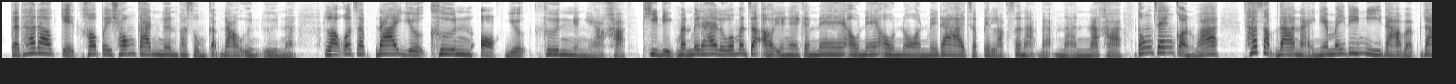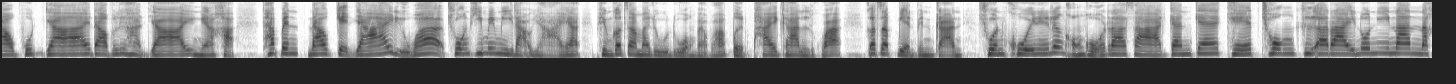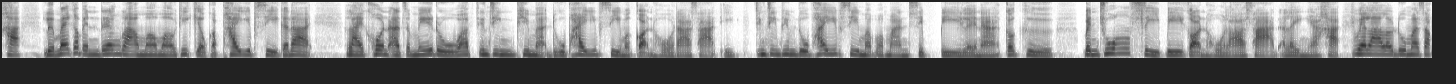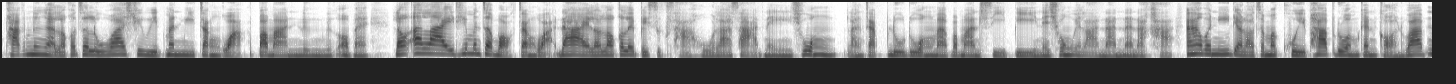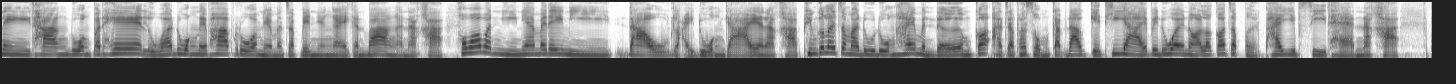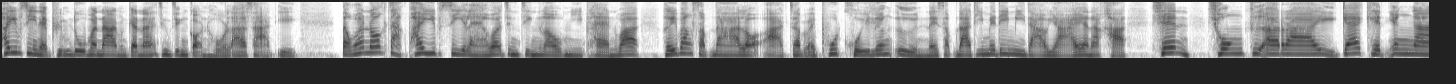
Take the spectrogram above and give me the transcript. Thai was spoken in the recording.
แต่ถ้าดาวเกตุเข้าไปช่องการเงินผสมกับดาวอื่นๆน่ะเราก็จะได้เยอะขึ้นออกเยอะขึ้นอย่างเงี้ยค่ะ predict มันไม่ได้เลยว่ามันจะเอายังไงกันแน่เอาแน่เอานอนไม่ได้จะเป็นลักษณะแบบนั้นนะคะ ต้องแจ้งก่อนว่าถ้าสัปดาห์ไหนเนี่ยไม่ได้มีดาวแบบดาวพุธย้าย ดาวพฤหัสย้ายอย่างเงี้ยค่ะ ถ้าเป็นดาวเกตย้ายหรือว่าช่วงที่ไม่มีดาวย้ายอะพิมพ์ก็จะมาดูดวงแบบว่าเปิดไพ่กันหรือว่าก็จะเปลี่ยนเป็นการชวนคุยในเรื่องของโหราศาสตร์ การแก้เคสชงคืออะไรโน่นนี่นั่นนะคะ หรือไม่ก็เป็นเรื่องราวเมาเมาที่เกี่ยวกับไพ่ยิปซีก็ได้ หลายคนอาจจะไม่รู้ว่าจริง ๆ พิมพ์ดูไพ่ยิปซีมาก่อนโหราศาสตร์อีก จริง ๆ พิมพ์ดูไพ่ยิปซีมาประมาณ 10 ปีเลยนะ ก็คือ เป็นช่วง 4 ปีก่อนโหราศาสตร์อะไรอย่างเงี้ยค่ะ เวลาเราดูมาสักพักหนึ่งอะเราก็จะรู้ว่าชีวิตมันมีจังหวะประมาณหนึ่งนึกออกไหมแล้วอะไรที่มันจะบอกจังหวะได้ แล้วเราก็เลยไปศึกษาโหราศาสตร์ในช่วงหลังจากดูดวงมาประมาณ 4 ปีในช่วงเวลานั้นน่ะนะคะอ่าวันนี้เดี๋ยวเราจะมาคุยภาพรวมกันก่อนว่า ในทางดวงประเทศ หรือว่าดวงในภาพรวมเนี่ยมันจะเป็นยังไงกันบ้างอะนะคะ เพราะว่าวันนี้เนี่ยไม่ได้มีดาวหลายดวงย้ายอะนะคะ พิมพ์ก็เลยจะมาดูดวงให้เหมือนเดิม ก็อาจจะผสมกับดาวเกตที่ย้ายไปด้วยเนาะแล้วก็จะเปิดไพ่ยิปซีแทนนะคะไพ่ยิปซีเนี่ยพิมพ์ดูมานานเหมือนกันนะ จริง ๆ ก่อนโหราศาสตร์อีก แต่ว่านอกจากไพ่ยิปซีแล้วอะจริง ๆ เรามีแพลนว่าเฮ้ยบางสัปดาห์เราอาจจะไปพูดคุยเรื่องอื่น ในสัปดาห์ที่ไม่ได้มีดาวย้ายอะนะคะ เช่น ชงคืออะไร แก้เคล็ดยังไง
